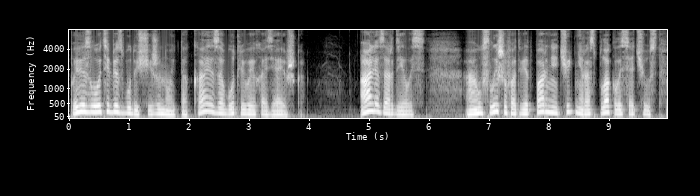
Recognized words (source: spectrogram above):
«Повезло тебе с будущей женой, такая заботливая хозяюшка». Аля зарделась, а, услышав ответ парня, чуть не расплакалась от чувств.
